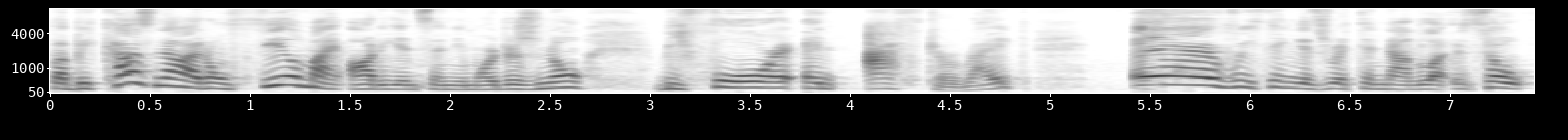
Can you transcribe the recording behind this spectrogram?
But because now I don't feel my audience anymore, there's no before and after, right? everything is written down. So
